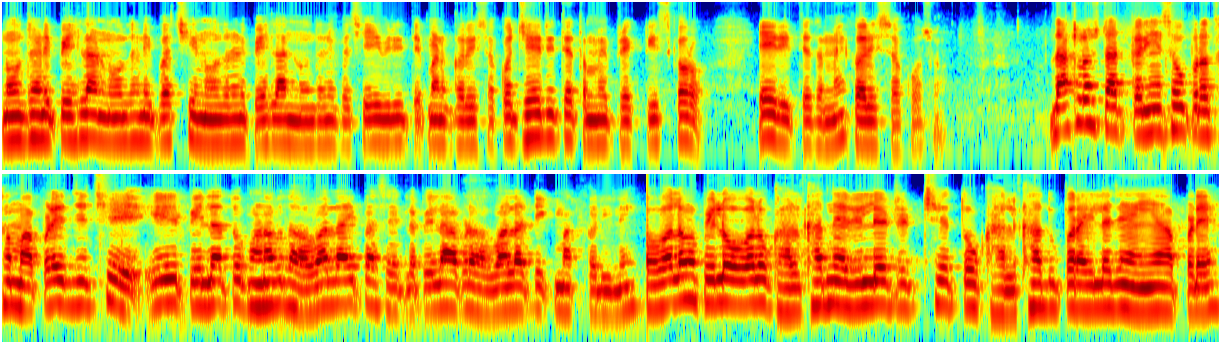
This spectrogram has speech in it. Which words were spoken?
નોંધણી પહેલાં, નોંધણી પછી, નોંધણી પહેલાં, નોંધણી પછી એવી રીતે પણ કરી શકો. જે રીતે તમે પ્રેક્ટિસ કરો, એ રીતે તમે કરી શકો છો. દાખલો સ્ટાર્ટ કરીએ. સૌ પ્રથમ આપણે જે છે એ પહેલાં તો ઘણા બધા હવાલા આપ્યા છે. એટલે પહેલાં આપણે હવાલા ટીક માર્ક કરી લઈએ. હવાલામાં પહેલો હવાલો ખાલખાદને રિલેટેડ છે તો ઘાલખાદ ઉપર આવેલા છે. અહીંયા આપણે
